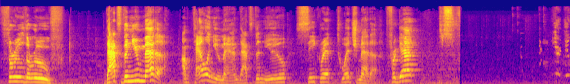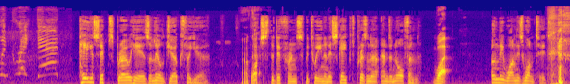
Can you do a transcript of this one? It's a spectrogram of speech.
through the roof. That's the new meta. I'm telling you, man. That's the new secret Twitch meta. Forget. You're doing great, Dad. Hey you sips bro here's a little joke for you. Okay. What's the difference between an escaped prisoner and an orphan? What? Only one is wanted.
